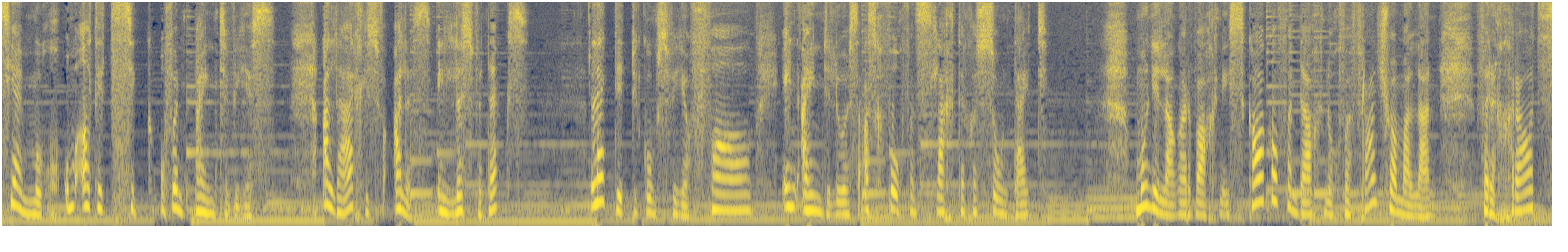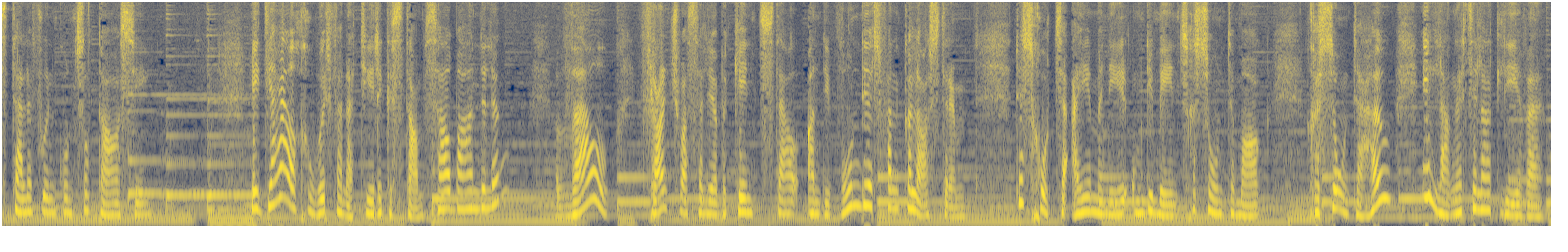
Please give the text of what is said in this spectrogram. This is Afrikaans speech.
Is jy moeg om altyd siek of in pijn te wees? Allergies vir alles en lis vir niks? Lek die toekomst vir jou faal en eindeloos as gevolg van slechte gezondheid? Moe nie langer wacht nie, skakel vandag nog vir François Malan vir een gratis telefoonconsultatie. Het jy al gehoor van natuurlijke stamcelbehandeling? Wel, François sal jou bekendstel aan die wonders van kolostrum. Dis Godse eie manier om die mens gezond te maak, gezond te hou en langer te laat lewe.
